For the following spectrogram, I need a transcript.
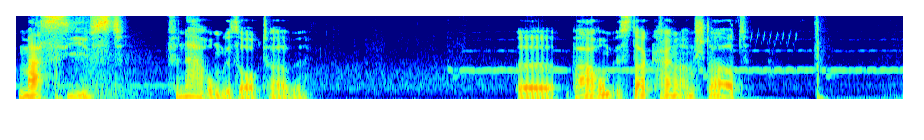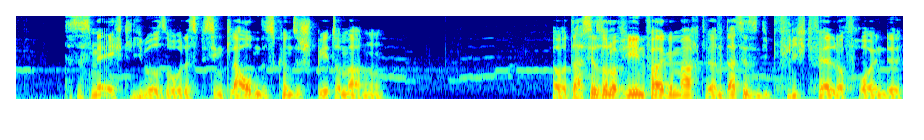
massivst für Nahrung gesorgt habe. Äh, warum ist da keiner am Start? Das ist mir echt lieber so. Das bisschen Glauben, das können sie später machen. Aber das hier soll auf jeden Fall gemacht werden. Das hier sind die Pflichtfelder, Freunde.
